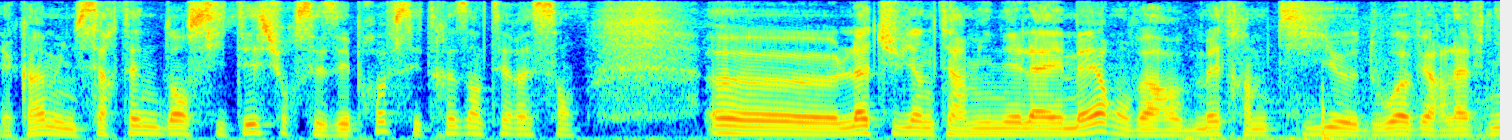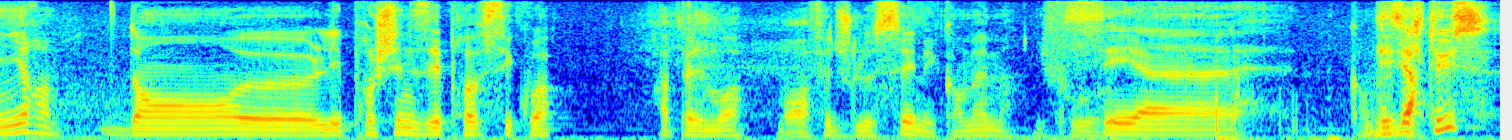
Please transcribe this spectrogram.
il y a quand même une certaine densité sur ces épreuves, c'est très intéressant. Euh, là, tu viens de terminer l'AMR, on va remettre un petit euh, doigt vers l'avenir. Dans les prochaines épreuves, c'est quoi? Rappelle-moi. Bon, en fait, je le sais, mais quand même, il faut. C'est Desertus.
